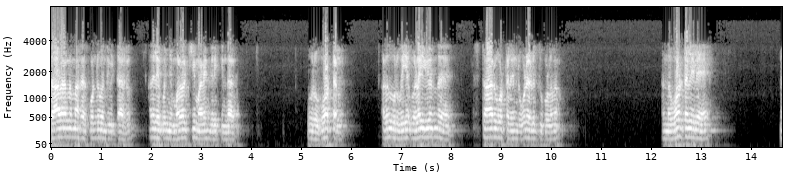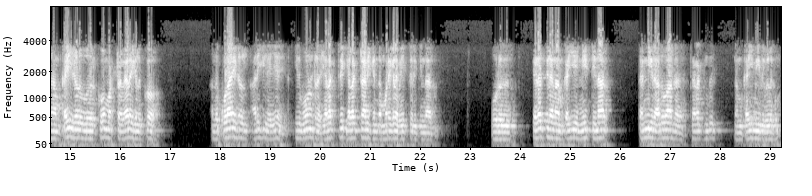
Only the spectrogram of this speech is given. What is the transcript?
சாதாரணமாக கொண்டு வந்து விட்டார்கள். அதில் கொஞ்சம் வளர்ச்சியும் அடைந்திருக்கின்றார்கள். ஒரு ஹோட்டல் அல்லது ஒரு விய- விலை உயர்ந்த ஸ்டார் ஹோட்டல் என்று கூட எடுத்துக்கொள்ளலாம் அந்த ஹோட்டலிலே நாம் கை கழுவுவதற்கோ மற்ற வேலைகளுக்கோ அந்த குழாய்கள் அருகிலேயே இது போன்ற எலக்ட்ரிக் எலக்ட்ரானிக் என்ற முறைகளை வைத்திருக்கின்றார்கள். ஒரு இடத்தில நாம் கையை நீட்டினால் தண்ணீர் அதுவாக திறந்து நம் கை மீது விழுகும்.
